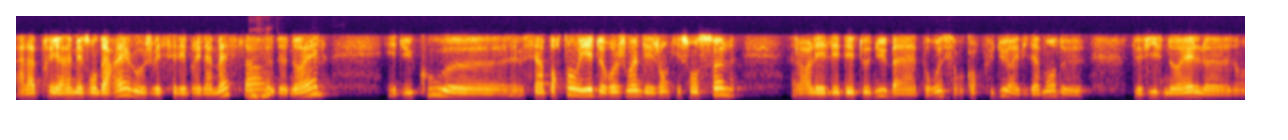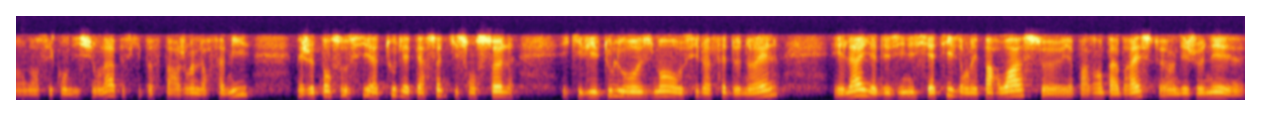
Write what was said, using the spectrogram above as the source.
à, la, à la maison d'arrêt où je vais célébrer la messe là, mhm. de Noël. Et du coup, c'est important, vous voyez, de rejoindre les gens qui sont seuls alors les, les détenus, ben, pour eux, c'est encore plus dur, évidemment, de, de vivre Noël euh, dans, dans ces conditions-là, parce qu'ils ne peuvent pas rejoindre leur famille. Mais je pense aussi à toutes les personnes qui sont seules et qui vivent douloureusement aussi la fête de Noël. Et là, il y a des initiatives dans les paroisses. Euh, il y a par exemple à Brest un déjeuner, euh,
